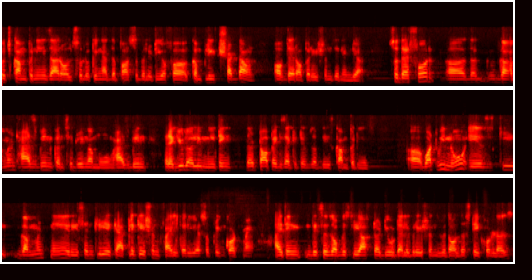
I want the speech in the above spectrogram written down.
कुछ companies are also looking at the possibility of a complete shutdown of their operations in India so therefore uh, the government has been considering a move has been regularly meeting the top executives of these companies. Uh, what we know is कि government ने recently एक application file करी है Supreme Court में. I think this is obviously after due deliberations with all the stakeholders,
